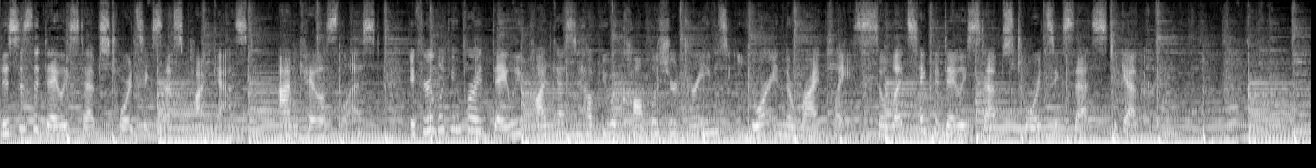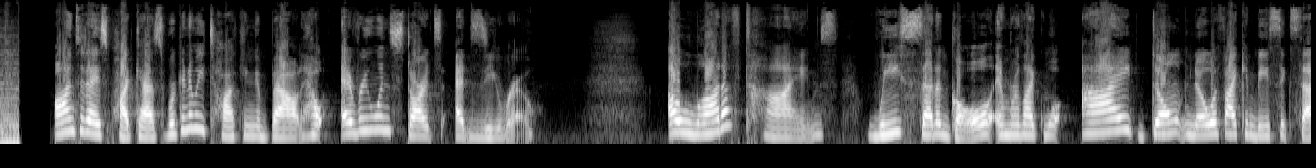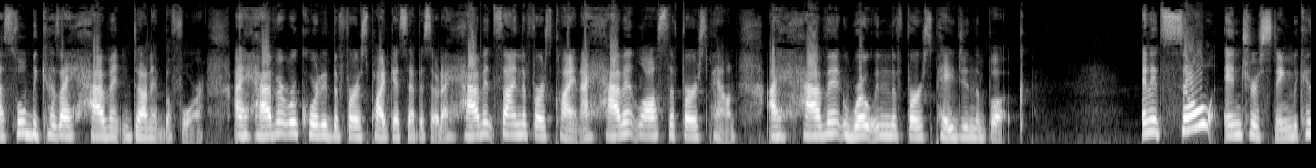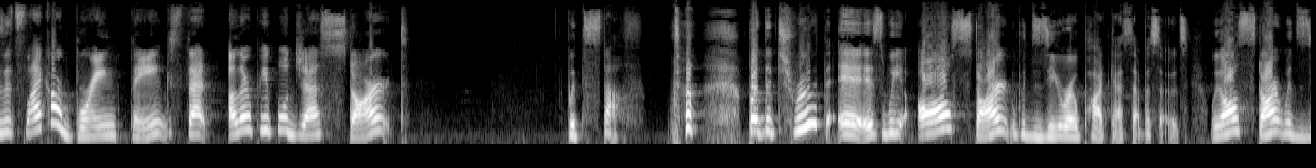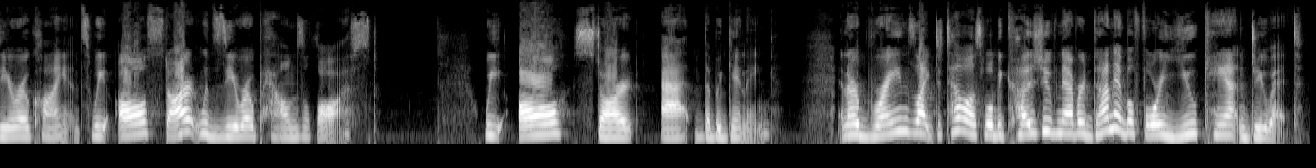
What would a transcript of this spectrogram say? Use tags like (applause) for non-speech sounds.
This is the Daily Steps Toward Success podcast. I'm Kayla Celeste. If you're looking for a daily podcast to help you accomplish your dreams, you're in the right place. So let's take the daily steps toward success together. On today's podcast, we're going to be talking about how everyone starts at zero. A lot of times, we set a goal and we're like, well, I don't know if I can be successful because I haven't done it before. I haven't recorded the first podcast episode. I haven't signed the first client. I haven't lost the first pound. I haven't written the first page in the book. And it's so interesting because it's like our brain thinks that other people just start with stuff. (laughs) but the truth is, we all start with zero podcast episodes. We all start with zero clients. We all start with zero pounds lost. We all start at the beginning. And our brains like to tell us, well, because you've never done it before, you can't do it.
